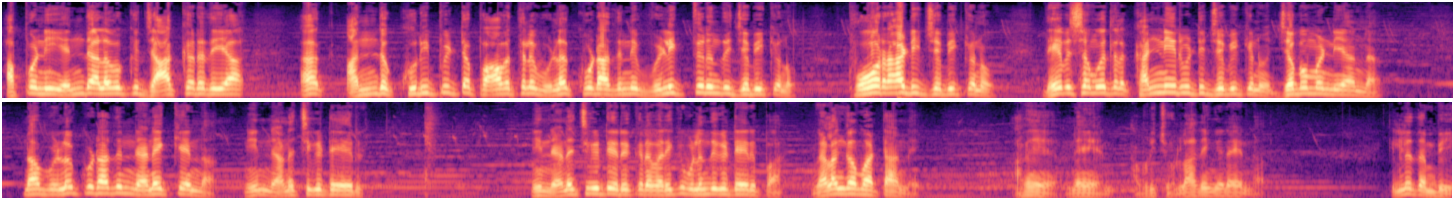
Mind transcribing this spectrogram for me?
அப்போ நீ எந்த அளவுக்கு ஜாக்கிரதையாக ஆ, அந்த குறிப்பிட்ட பாவத்தில் விழக்கூடாதுன்னு விழித்திருந்து ஜெபிக்கணும். போராடி ஜெபிக்கணும். தேவ சமூகத்தில் கண்ணீர் விட்டு ஜெபிக்கணும். ஜெபம் பண்ணியான்னா நான் விழக்கூடாதுன்னு நினைக்கேன்னா நீ நினச்சிக்கிட்டே இரு. நீ நினச்சிக்கிட்டு இருக்கிற வரைக்கும் விழுந்துக்கிட்டே இருப்பா. விளங்க மாட்டான்னு. அவன் அண்ணே அப்படி சொல்லாதீங்கண்ணே என்ன இல்லை தம்பி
